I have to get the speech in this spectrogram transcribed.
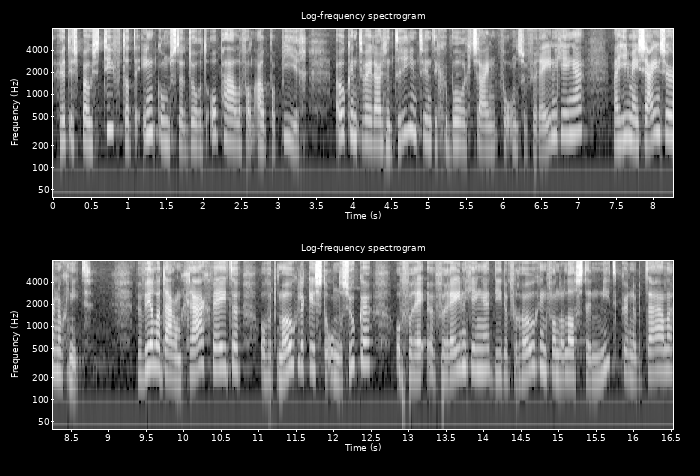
Het is positief dat de inkomsten door het ophalen van oud papier ook in 2023 geborgd zijn voor onze verenigingen, maar hiermee zijn ze er nog niet. We willen daarom graag weten of het mogelijk is te onderzoeken of verenigingen die de verhoging van de lasten niet kunnen betalen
